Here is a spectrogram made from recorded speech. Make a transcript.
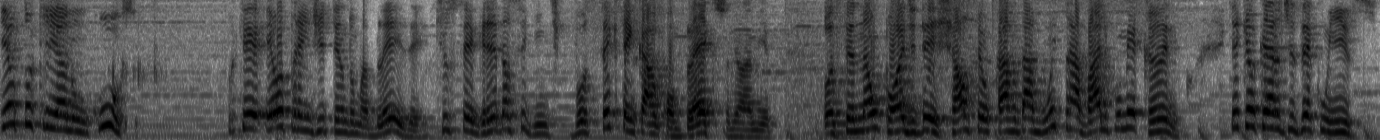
E eu tô criando um curso porque eu aprendi tendo uma Blazer que o segredo é o seguinte: você que tem carro complexo, meu amigo, você não pode deixar o seu carro dar muito trabalho pro mecânico. O que, que eu quero dizer com isso?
